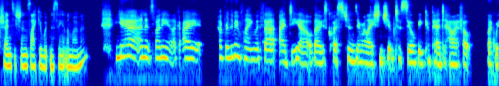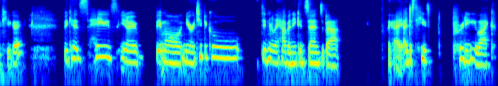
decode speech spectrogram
transitions like you're witnessing at the moment? Yeah, and it's funny. Like I have really been playing with that idea or those questions in relationship to Sylvie compared to how I felt like with Hugo, because he's, you know, a bit more neurotypical, didn't really have any concerns about, okay, I just, he's pretty like,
